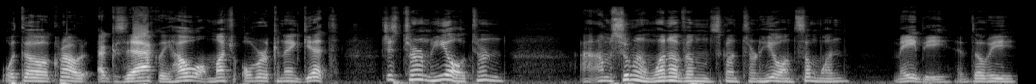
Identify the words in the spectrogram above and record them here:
with the crowd. Exactly. How much over can they get? Just turn heel. Turn. I'm assuming one of them's gonna turn heel on someone. Maybe if they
